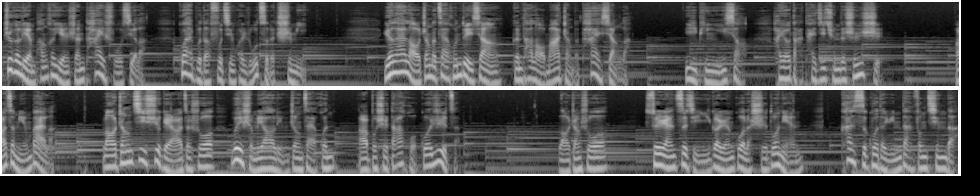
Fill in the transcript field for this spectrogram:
这个脸庞和眼神太熟悉了，怪不得父亲会如此的痴迷。原来老张的再婚对象跟他老妈长得太像了，一颦一笑，还有打太极拳的身世。儿子明白了。老张继续给儿子说：“为什么要领证再婚，而不是搭伙过日子？”老张说：“虽然自己一个人过了十多年，看似过得云淡风轻的，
